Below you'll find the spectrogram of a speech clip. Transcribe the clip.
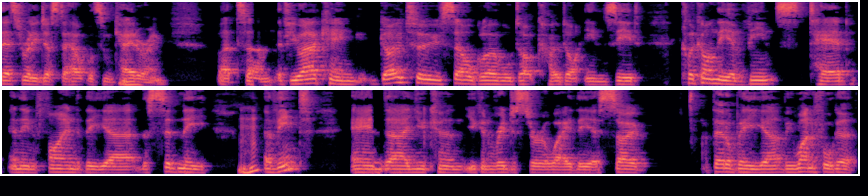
That's really just to help with some catering. But um, if you are keen, go to sellglobal.co.nz, click on the events tab, and then find the uh, the Sydney mm-hmm. event, and uh, you can you can register away there. So that'll be uh, be wonderful to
